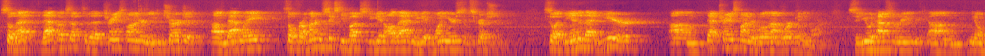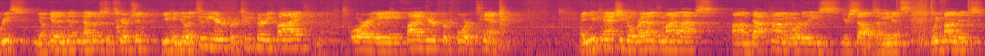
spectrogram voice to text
So that, that hooks up to the transponder and you can charge it um, that way. So for 160 bucks, you get all that and you get one year subscription. So at the end of that year, um, that transponder will not work anymore. So you would have to re, um, you know, re, you know, get an- another subscription. You can do a two-year for 235 or a five-year for 410. And you can actually go right onto mylaps.com and order these yourselves. I mean, it's, we found it's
